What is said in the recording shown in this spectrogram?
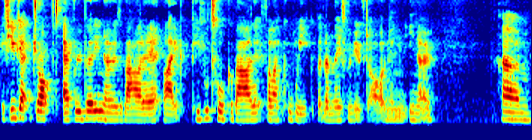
if you get dropped everybody knows about it like people talk about it for like a week but then they've moved on and you know um,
